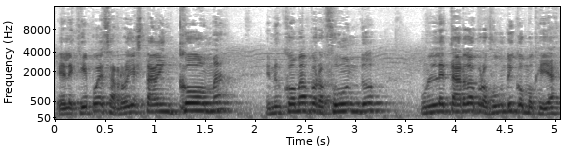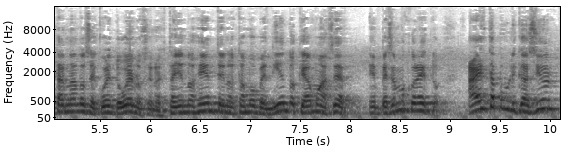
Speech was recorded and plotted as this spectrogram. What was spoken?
el, equipo de desarrollo estaba en coma, en un coma profundo, un letardo profundo y como que ya están dándose cuenta, bueno, se nos está yendo gente, no estamos vendiendo, ¿qué vamos a hacer? Empecemos con esto. A esta publicación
